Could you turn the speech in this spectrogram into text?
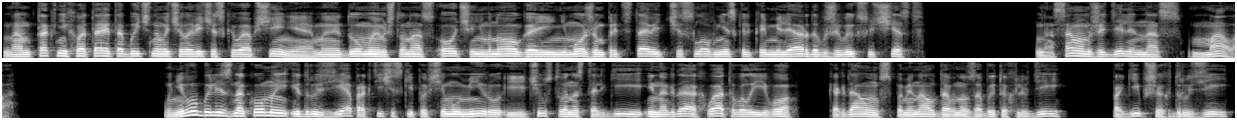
Нам так не хватает обычного человеческого общения. Мы думаем, что нас очень много и не можем представить число в несколько миллиардов живых существ. На самом же деле нас мало». У него были знакомые и друзья практически по всему миру, и чувство ностальгии иногда охватывало его, когда он вспоминал давно забытых людей, погибших друзей,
